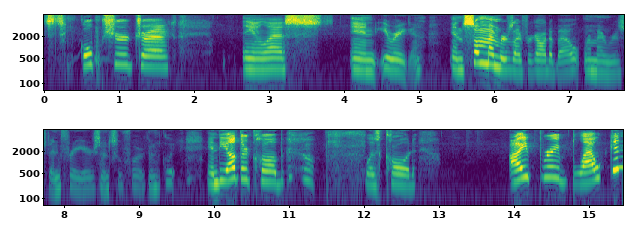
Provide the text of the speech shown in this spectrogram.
Sculpture tracks, and last, and Irrigan. And some members I forgot about. Remember, it's been three years since before concluded. And the other club was called Ibre Blauken,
